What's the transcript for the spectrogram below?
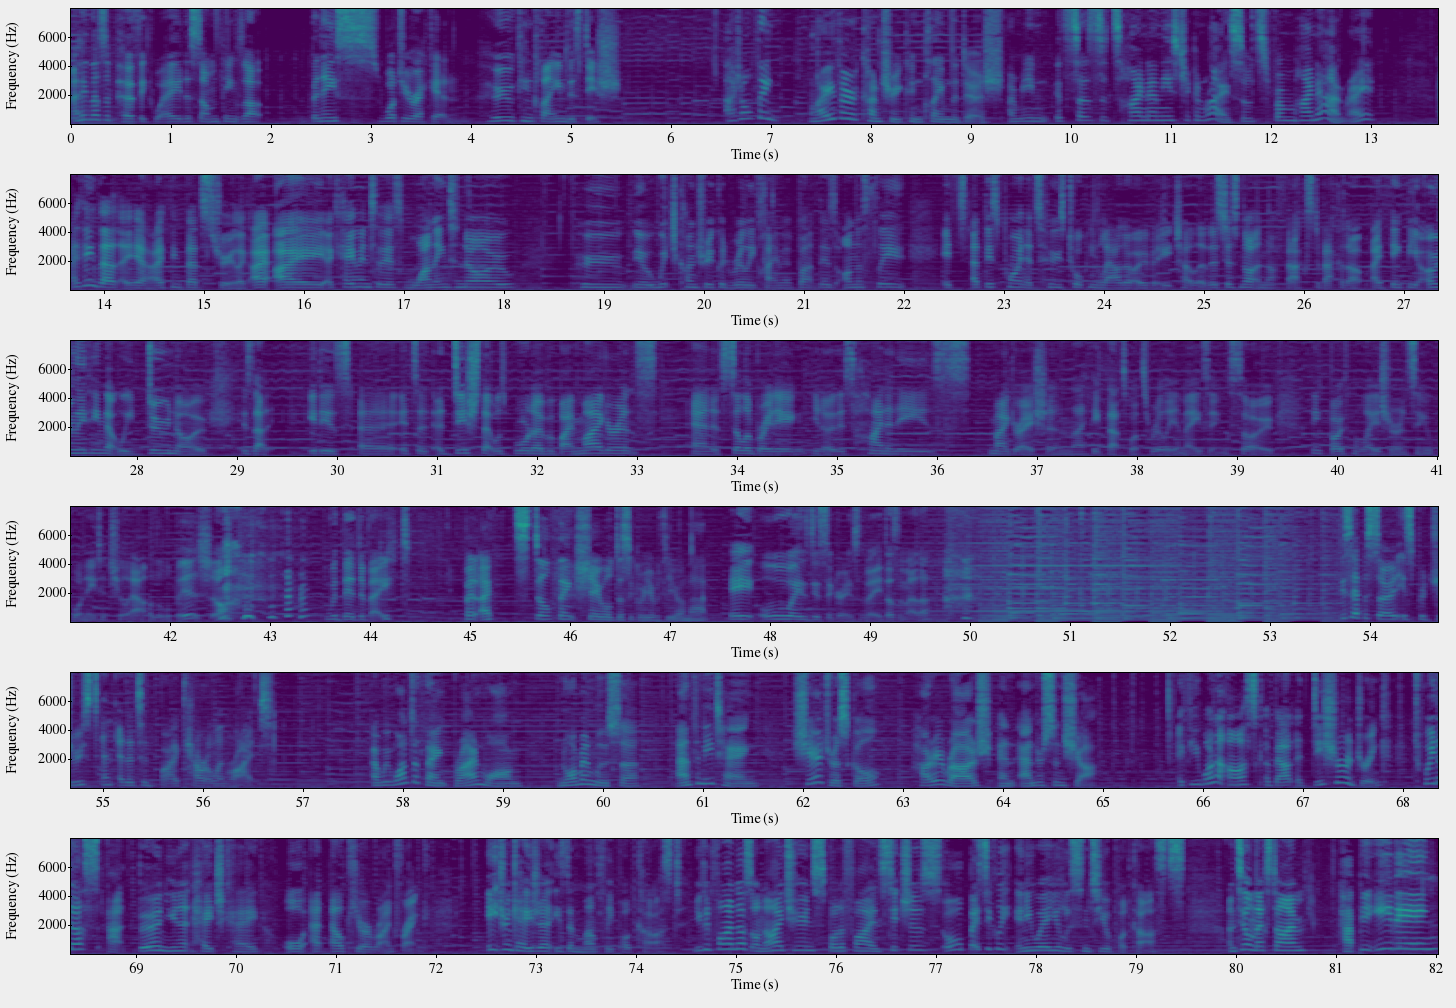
I think that's a perfect way to sum things up. Bernice, what do you reckon? Who can claim this dish? I don't think either country can claim the dish. I mean, it says it's Hainanese chicken rice, so it's from Hainan, right? I think that yeah, I think that's true. Like I, I, I came into this wanting to know who you know which country could really claim it, but there's honestly it's at this point it's who's talking louder over each other. There's just not enough facts to back it up. I think the only thing that we do know is that it is a, it's a, a dish that was brought over by migrants and it's celebrating you know this Hainanese migration and I think that's what's really amazing. So I think both Malaysia and Singapore need to chill out a little bit with their debate. But I still think Shay will disagree with you on that. He always disagrees with me, it doesn't matter. this episode is produced and edited by Carolyn Wright. And we want to thank Brian Wong, Norman Musa, Anthony Tang, Shay Driscoll, Hari Raj, and Anderson Shah. If you want to ask about a dish or a drink, tweet us at BurnUnitHK or at Alkira Reinfrank. Eat Drink Asia is a monthly podcast. You can find us on iTunes, Spotify, and Stitches, or basically anywhere you listen to your podcasts. Until next time, happy eating!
